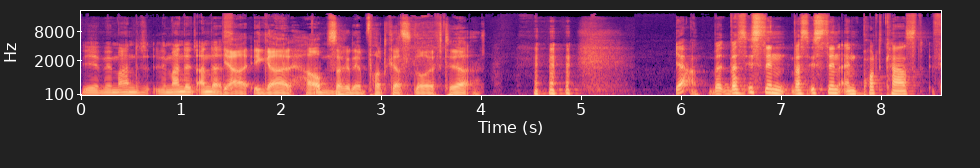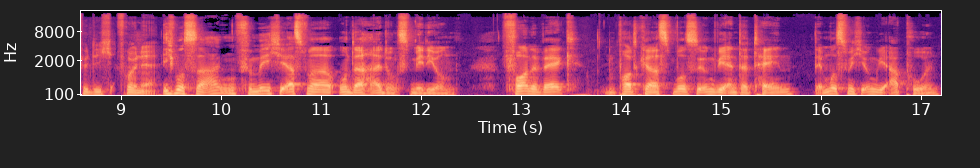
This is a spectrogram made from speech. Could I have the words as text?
Wir, wir, machen, das, wir machen das anders. Ja, egal. Hauptsache der Podcast läuft, ja. Ja, wa- was ist denn, was ist denn ein Podcast für dich, Fröne? Ich muss sagen, für mich erstmal Unterhaltungsmedium. Vorneweg, ein Podcast muss irgendwie entertainen, der muss mich irgendwie abholen.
